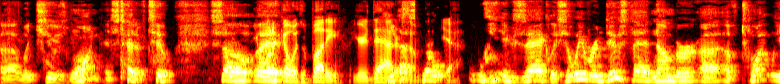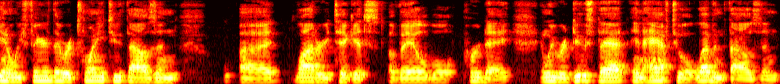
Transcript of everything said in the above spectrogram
uh, would choose one instead of two. So you want to uh, go with a buddy, your dad yeah, or something. So, yeah, exactly. So we reduced that number uh, of twenty. You know, we figured there were twenty two thousand uh, lottery tickets available per day, and we reduced that in half to eleven thousand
